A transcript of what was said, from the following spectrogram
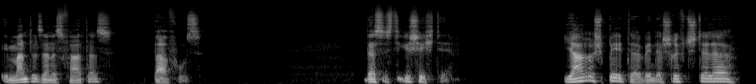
im Mantel seines Vaters, barfuß. Das ist die Geschichte. Jahre später, wenn der Schriftsteller,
